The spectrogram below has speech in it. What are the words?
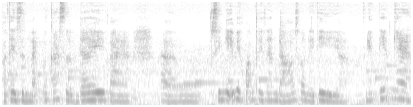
Có thể dừng lại podcast ở đây và uh, suy nghĩ về quãng thời gian đó sau đấy thì uh, nghe tiếp nha.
